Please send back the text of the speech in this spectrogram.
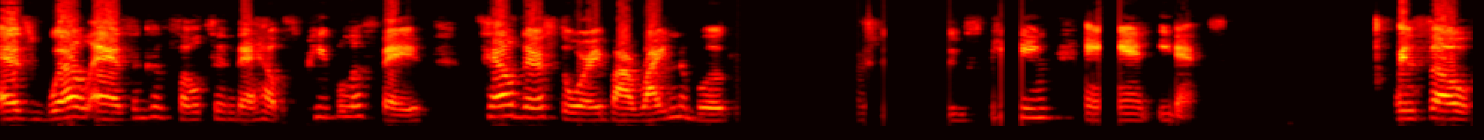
as well as a consultant that helps people of faith tell their story by writing a book, speaking, and events. And so,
